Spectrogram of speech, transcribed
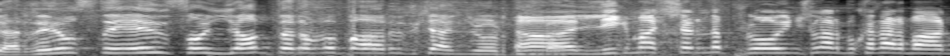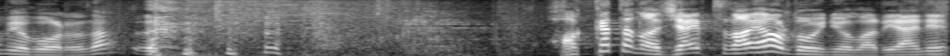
ya Reos da en son yan tarafa bağırırken gördüm Aa, ben. lig maçlarında pro oyuncular bu kadar bağırmıyor bu arada. Hakikaten acayip tryhard oynuyorlar yani.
